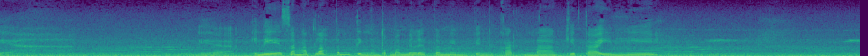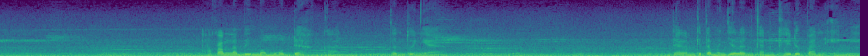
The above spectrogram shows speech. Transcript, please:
Ya. Ya, ini sangatlah penting untuk memilih pemimpin karena kita ini akan lebih memudahkan tentunya dalam kita menjalankan kehidupan ini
